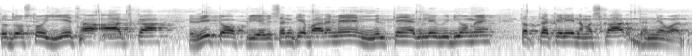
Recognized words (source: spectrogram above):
तो दोस्तों, ये था आज का रिट ऑफ़ प्रियविशन के बारे में। मिलते हैं अगले वीडियो में। तब तक के लिए नमस्कार, धन्यवाद।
